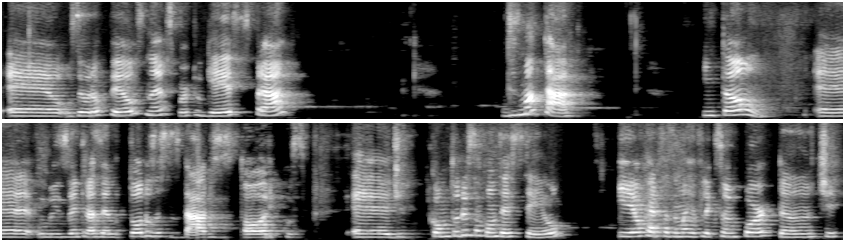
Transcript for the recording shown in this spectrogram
é, os europeus, né, os portugueses, para desmatar. Então, é, o Luiz vem trazendo todos esses dados históricos é, de como tudo isso aconteceu. E eu quero fazer uma reflexão importante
